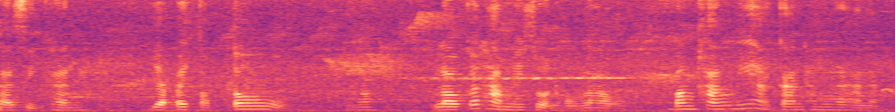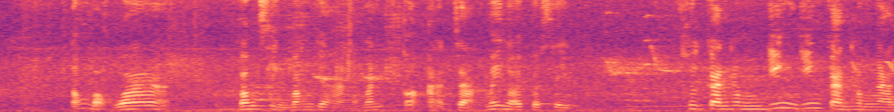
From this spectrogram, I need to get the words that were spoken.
ราศีคัน อย่าไปตอบโต้เนาะเราก็ทำในส่วนของเรา บางครั้งเนี่ยการทำงานอะต้องบอกว่าบางสิ่งบางอย่างมันก็อาจจะไม่ร้อยเปอร์เซ็นคือการทำยิ่งยิ่งการทำงาน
